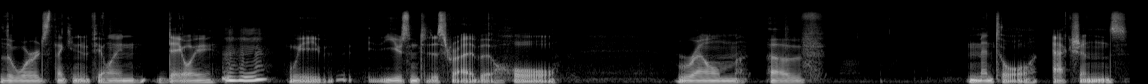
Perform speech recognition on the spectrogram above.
the words thinking and feeling daily. Mm-hmm. We use them to describe a whole realm of mental actions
